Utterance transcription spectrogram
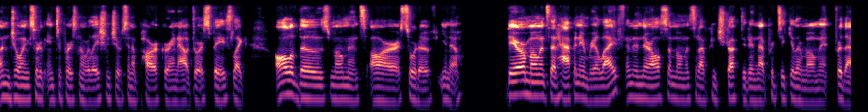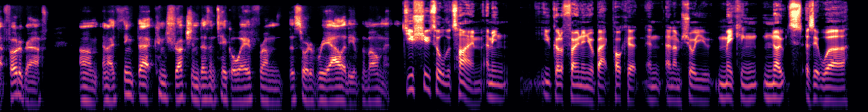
enjoying sort of interpersonal relationships in a park or an outdoor space like all of those moments are sort of, you know, there are moments that happen in real life. And then there are also moments that I've constructed in that particular moment for that photograph. Um, and I think that construction doesn't take away from the sort of reality of the moment. Do you shoot all the time? I mean, you've got a phone in your back pocket, and, and I'm sure you're making notes, as it were,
